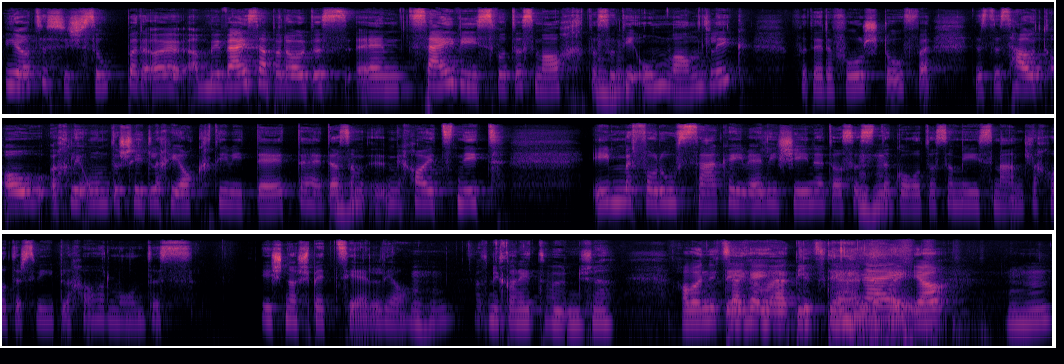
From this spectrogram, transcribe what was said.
Ja, das ist super. Äh, man weiß aber auch, dass ähm, das Eiweiß, das das macht, also mhm. die Umwandlung von dieser Vorstufe, dass das halt auch ein bisschen unterschiedliche Aktivitäten hat. Also mhm. man kann jetzt nicht immer voraussagen, in welche Schiene dass es mhm. da geht, also mehr das männliche oder das weibliche Hormon. Das ist noch speziell, ja. Mhm. Also man kann nicht wünschen. Kann man nicht sagen, ich hätte jetzt gerne. Nein. Ja. Mhm.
